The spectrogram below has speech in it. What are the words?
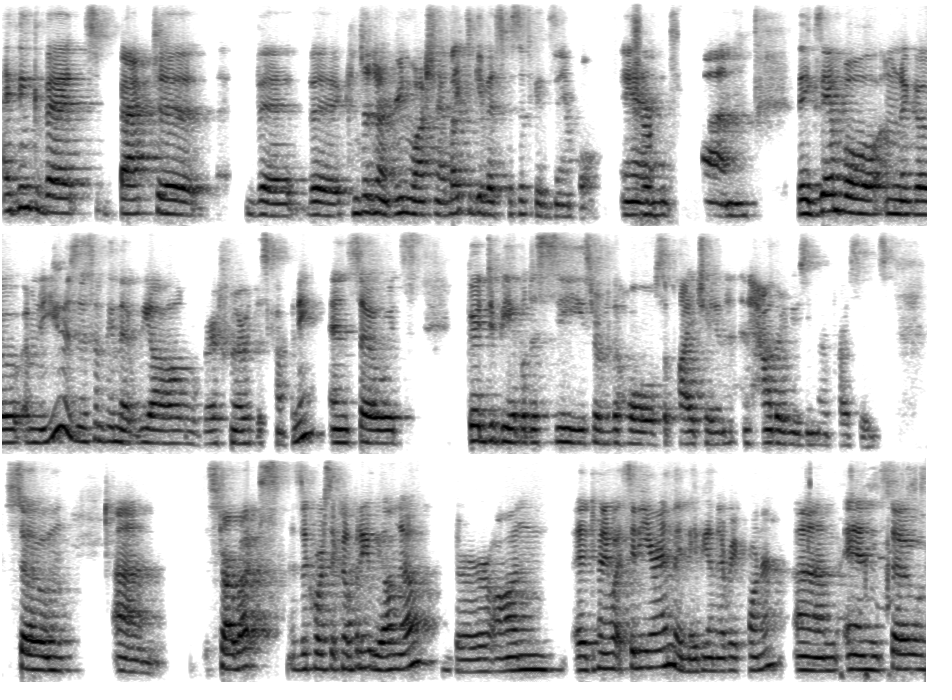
I think that back to the the concern on greenwashing, I'd like to give a specific example. And sure. um, the example I'm going to go, I'm going to use is something that we all are very familiar with this company. And so it's good to be able to see sort of the whole supply chain and how they're using their proceeds. So, um, Starbucks is, of course, a company we all know. They're on, depending what city you're in, they may be on every corner. Um, and so,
